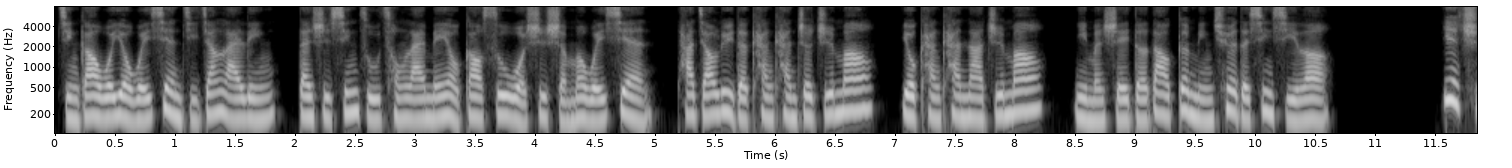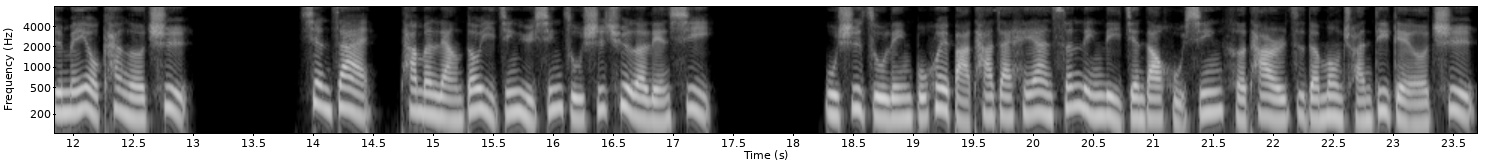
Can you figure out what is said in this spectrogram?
警告我有危险即将来临，但是星族从来没有告诉我是什么危险。他焦虑的看看这只猫，又看看那只猫。你们谁得到更明确的信息了？叶池没有看蛾翅。现在。他们俩都已经与星族失去了联系。武士祖灵不会把他在黑暗森林里见到虎星和他儿子的梦传递给蛾翅。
